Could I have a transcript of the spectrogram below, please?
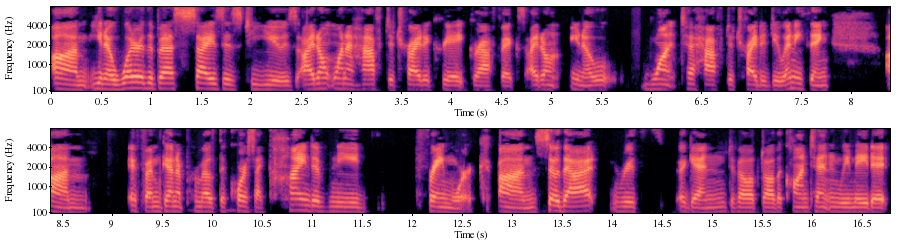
um, you know, what are the best sizes to use. I don't want to have to try to create graphics. I don't, you know, want to have to try to do anything. Um, if I'm going to promote the course, I kind of need framework. Um, so that Ruth again developed all the content, and we made it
